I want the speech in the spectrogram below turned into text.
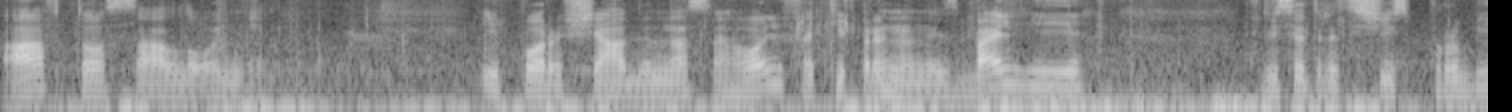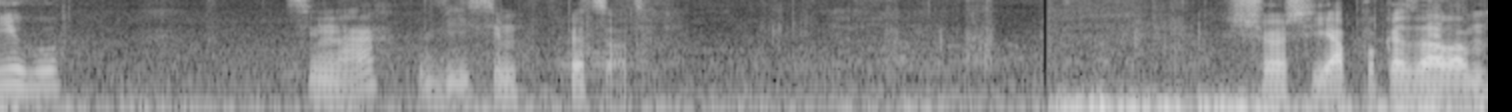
автосалоні. І поруч ще один нас гольф, який пригнаний з Бельгії. 236 пробігу. Ціна 8500. Що ж, я показав вам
